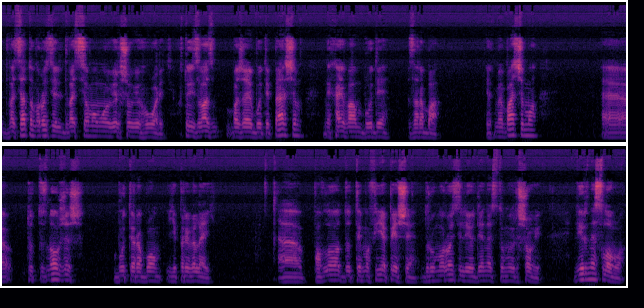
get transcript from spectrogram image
20 розділі 27 віршові говорить: хто із вас бажає бути першим, нехай вам буде за раба. Як ми бачимо, е, тут знову ж бути рабом є привілей. Е, Павло до Тимофія пише в другому розділі 11 віршові. Вірне слово,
